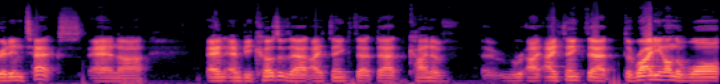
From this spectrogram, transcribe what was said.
written text and uh and and because of that i think that that kind of uh, I, I think that the writing on the wall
